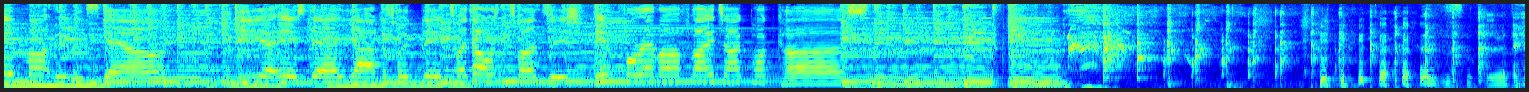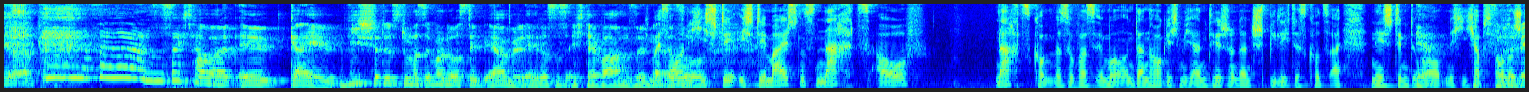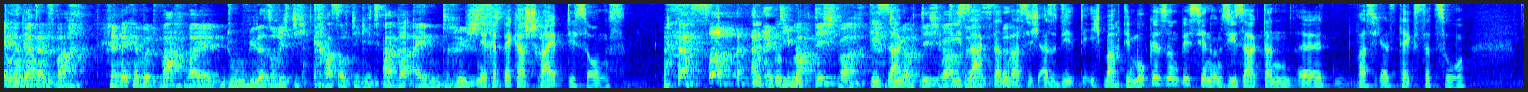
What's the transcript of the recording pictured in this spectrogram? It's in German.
immer übelst gern. Hier ist der Jahresrückblick 2020 im Forever Freitag Podcast. das ist so blöd. Das ist echt Hammer. Ey, geil. Wie schüttelst du das immer nur aus dem Ärmel, ey? Das ist echt der Wahnsinn. Ich weiß also, auch nicht. Ich stehe ich steh meistens nachts auf. Nachts kommt mir sowas immer und dann hocke ich mich an den Tisch und dann spiele ich das kurz ein. Nee, stimmt ja. überhaupt nicht. Ich habe es vor einer Rebecca Stunde wird dann wach. Rebecca wird wach, weil du wieder so richtig krass auf die Gitarre eindrischst. Nee, Rebecca schreibt die Songs. Achso, die macht dich wach. Die sagt, die, macht dich wach. die sagt dann, was ich, also die, die ich mache die Mucke so ein bisschen und sie sagt dann, äh, was ich als Text dazu,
